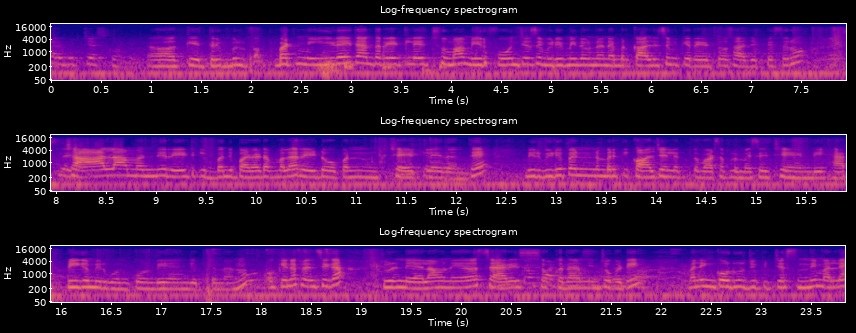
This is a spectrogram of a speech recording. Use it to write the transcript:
సరే బుక్ చేసుకోండి. ఓకే త్రిబుల్ బట్ మీడైతే అంత రేట్ లేదు సుమా. మీరు ఫోన్ చేసి వీడియో మీద ఉన్న నెంబర్ కాల్ చేసి మీకు రేట్తో సహా చెప్పేస్తారు. చాలా మంది రేట్కి ఇబ్బంది పడటం వల్ల రేట్ ఓపెన్ చేయట్లేదు అంతే. మీరు వీడియో పైన నెంబర్కి కాల్ చేయండి లేకపోతే వాట్సాప్లో మెసేజ్ చేయండి. హ్యాపీగా మీరు కొనుక్కోండి అని చెప్తున్నాను. ఓకేనా ఫ్రెండ్స్ ఇక చూడండి ఎలా ఉన్నాయో. శారీస్ ఒకదాని మించి ఒకటి. మళ్ళీ ఇంకోటి కూడా చూపించేస్తుంది. మళ్ళీ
